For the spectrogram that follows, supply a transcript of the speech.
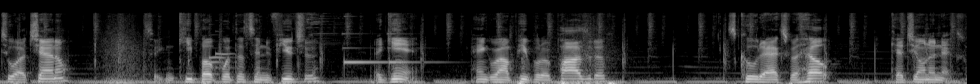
to our channel so you can keep up with us in the future. Again, hang around people that are positive. It's cool to ask for help. Catch you on the next one.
